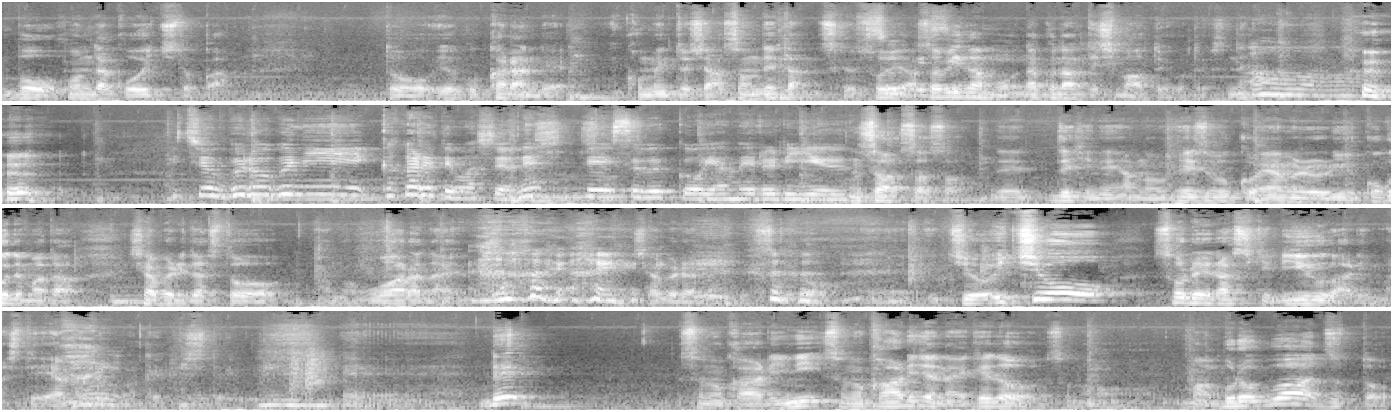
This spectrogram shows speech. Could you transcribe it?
某本田光一とかとよく絡んでコメントして遊んでたんですけどそういう遊びがもうなくなってしまうということですね。一応ブログに書かれてましたよね。そうそう Facebook をやめる理由。そうそうそう。でぜひねあのフェイスブックをやめる理由ここでまた喋り出すとあの終わらないので はいはい。喋らないんですけど、えー一応一応それらしき理由がありましてやめるわけでして、えーでその代わりにその代わりじゃないけどその、まあ、ブログはずっと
